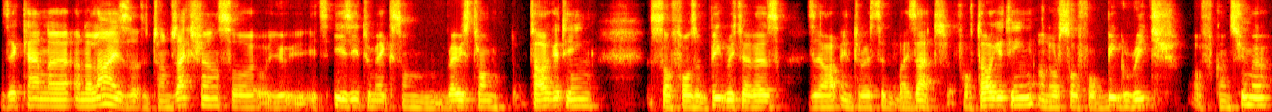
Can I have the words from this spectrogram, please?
they can uh, analyze the transactions, so you, it's easy to make some very strong targeting. So for the big retailers, they are interested by that for targeting and also for big reach of consumer.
